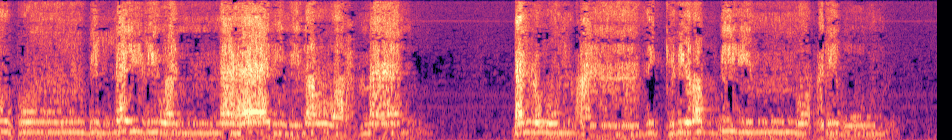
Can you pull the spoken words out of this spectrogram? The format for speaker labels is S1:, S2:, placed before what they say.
S1: أولئك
